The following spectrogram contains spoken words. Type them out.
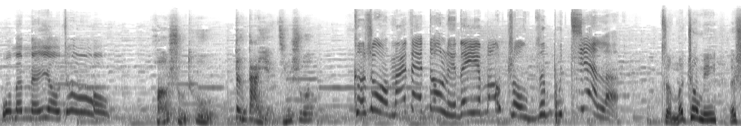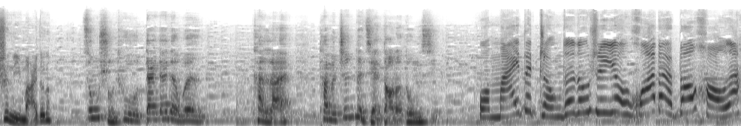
我们没有偷。黄鼠兔瞪大眼睛说：“可是我埋在洞里的一包种子不见了。”怎么证明是你埋的呢？棕鼠兔呆呆地问。看来他们真的捡到了东西。我埋的种子都是用花瓣包好了，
